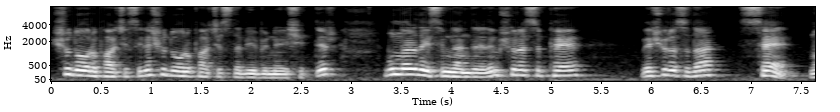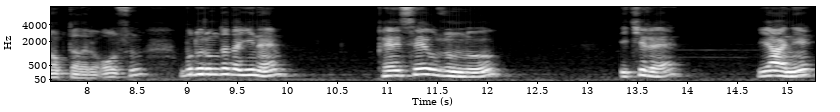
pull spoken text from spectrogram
Şu doğru parçasıyla şu doğru parçası da birbirine eşittir. Bunları da isimlendirelim. Şurası P ve şurası da S noktaları olsun. Bu durumda da yine PS uzunluğu 2R yani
